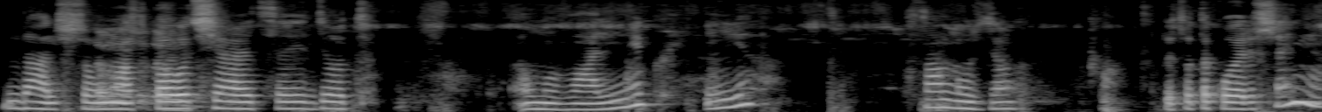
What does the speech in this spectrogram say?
Дальше у нас получается идет умывальник и санузел. То есть вот такое решение.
